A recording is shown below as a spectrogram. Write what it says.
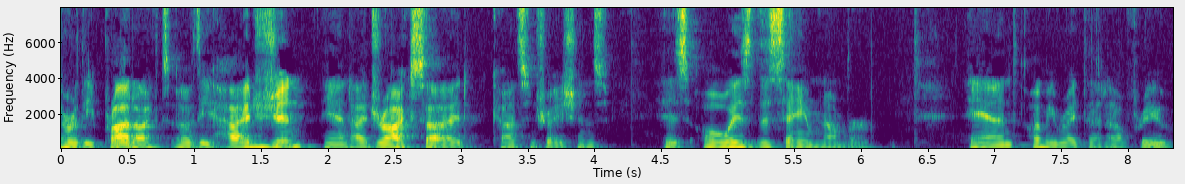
or the product of the hydrogen and hydroxide concentrations is always the same number. And let me write that out for you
